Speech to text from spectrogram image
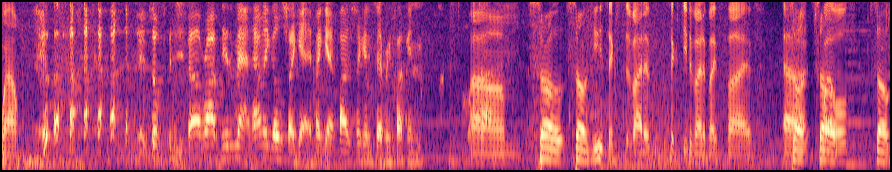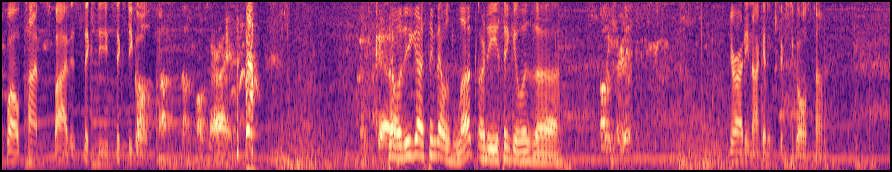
Wow. so, uh, Rob, do the math. How many goals should I get if I get five seconds every fucking? Um, So, so do you? six divided, sixty divided by five. Uh, So- so- 12, So, 12 times five is 60, 60 goals. All right. Let's go. so do you guys think that was luck, or do you think it was uh? Oh, you heard it? You're already not getting 60 goals, Tom.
